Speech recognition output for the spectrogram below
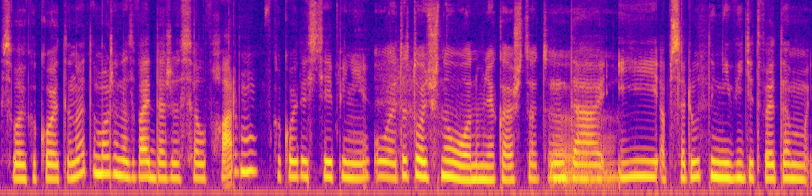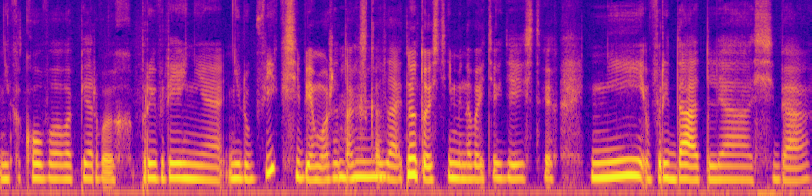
свой какой-то, ну это можно назвать даже self-harm в какой-то степени. О, это точно он, мне кажется, это... Да, и абсолютно не видит в этом никакого, во-первых, проявления ни любви к себе, можно mm-hmm. так сказать, ну, то есть именно в этих действиях, ни вреда для себя.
